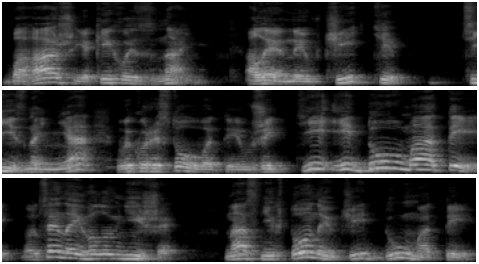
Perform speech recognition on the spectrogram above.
багаж якихось знань але не вчить ці знання використовувати в житті і думати. Оце найголовніше. Нас ніхто не вчить думати.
